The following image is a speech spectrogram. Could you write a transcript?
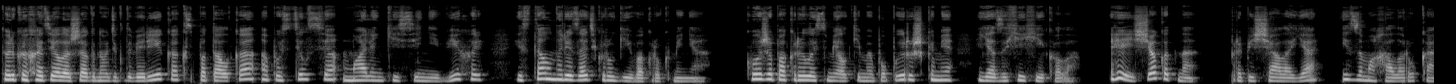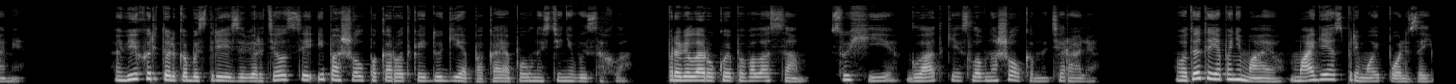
Только хотела шагнуть к двери, как с потолка опустился маленький синий вихрь и стал нарезать круги вокруг меня. Кожа покрылась мелкими пупырышками, я захихикала. «Эй, щекотно!» – пропищала я и замахала руками. Вихрь только быстрее завертелся и пошел по короткой дуге, пока я полностью не высохла. Провела рукой по волосам. Сухие, гладкие, словно шелком натирали. «Вот это я понимаю. Магия с прямой пользой»,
